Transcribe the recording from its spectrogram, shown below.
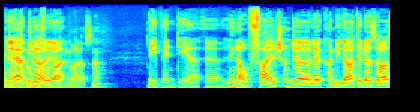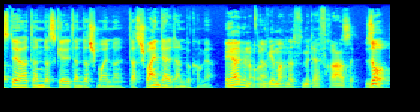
ja, war das, ne? Nee, wenn der, äh, genau, falsch und der, der Kandidat, der da saß, der hat dann das Geld, dann das Schwein, das Schweindel dann bekommen, ja. Ja, genau. Und ja. wir machen das mit der Phrase. So,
